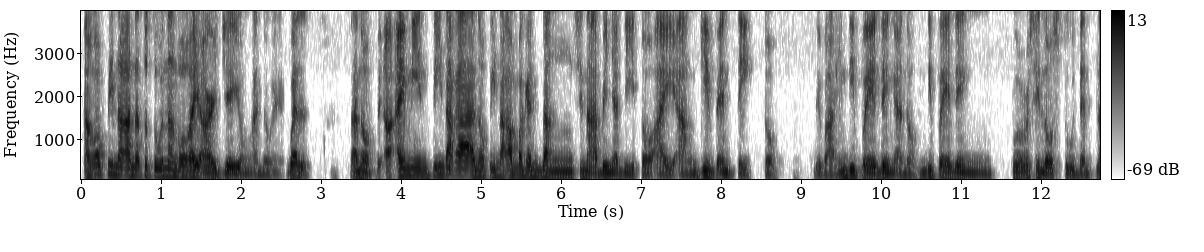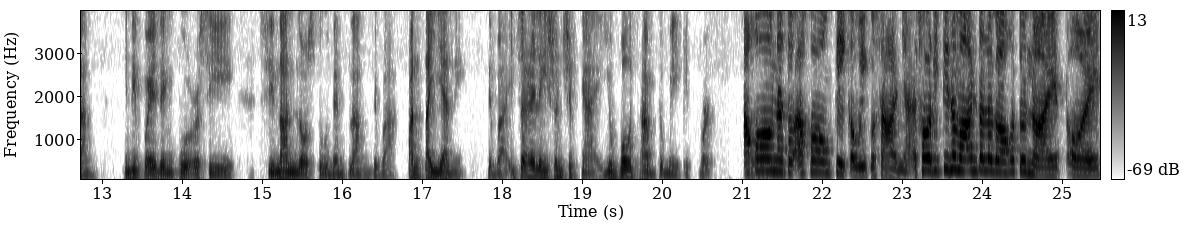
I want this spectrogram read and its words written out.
Ako pinaka natutunan ko kay RJ yung ano eh. Well, ano, pi- I mean pinaka ano, pinaka magandang sinabi niya dito ay ang give and take to. 'Di ba? Hindi pwedeng ano, hindi pwedeng puro si law student lang. Hindi pwedeng puro si si non-law student lang, 'di ba? Pantay yan eh, 'di ba? It's a relationship nga eh. You both have to make it work. Ako ang nato ako ang takeaway ko sa kanya. Sorry, tinamaan talaga ako tonight, oy.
